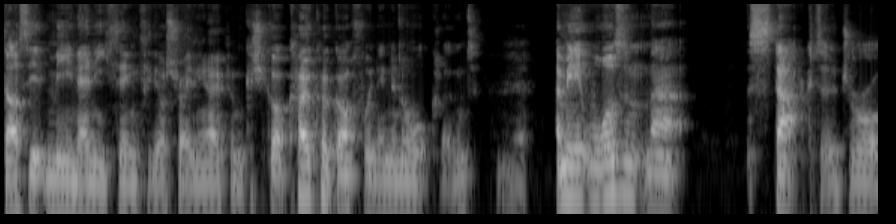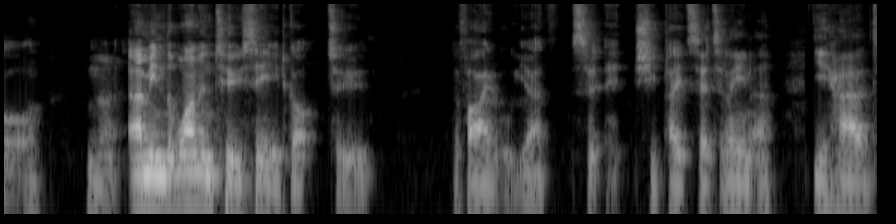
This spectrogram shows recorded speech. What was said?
does it mean anything for the Australian Open? Because you got Coco Gauff winning in Auckland. Yeah. I mean, it wasn't that stacked a draw. No. I mean, the one and two seed got to the final. You had she played Svitolina. You had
